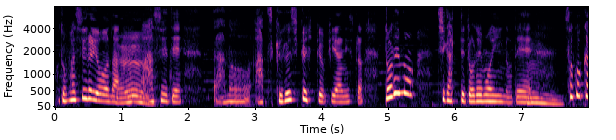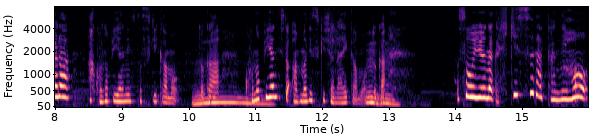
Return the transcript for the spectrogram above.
ほとばしるようなうん。汗であの暑苦しく弾くピアニスト。どれも違ってどれもいいので、うん。そこからあこのピアニスト好きかもとか、うん。このピアニストあんまり好きじゃないかもとか、うんうん。そういうなんか弾き姿にも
